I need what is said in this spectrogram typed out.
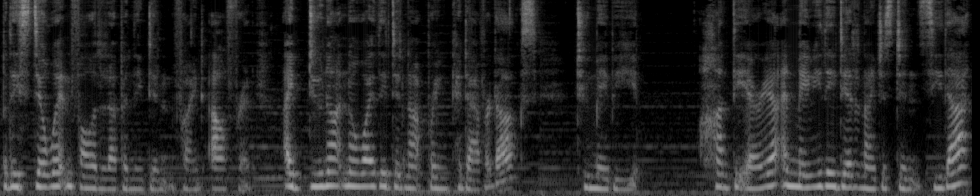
But they still went and followed it up and they didn't find Alfred. I do not know why they did not bring cadaver dogs to maybe hunt the area, and maybe they did and I just didn't see that.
